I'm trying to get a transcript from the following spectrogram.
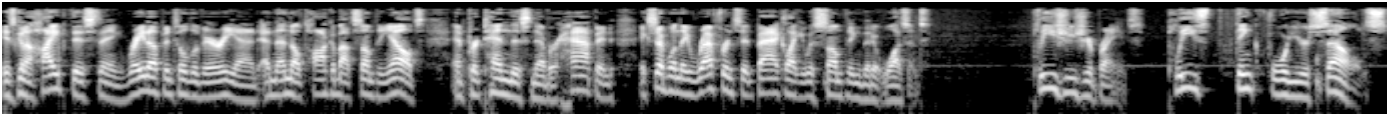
is going to hype this thing right up until the very end, and then they'll talk about something else and pretend this never happened, except when they reference it back like it was something that it wasn't. Please use your brains. Please think for yourselves.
